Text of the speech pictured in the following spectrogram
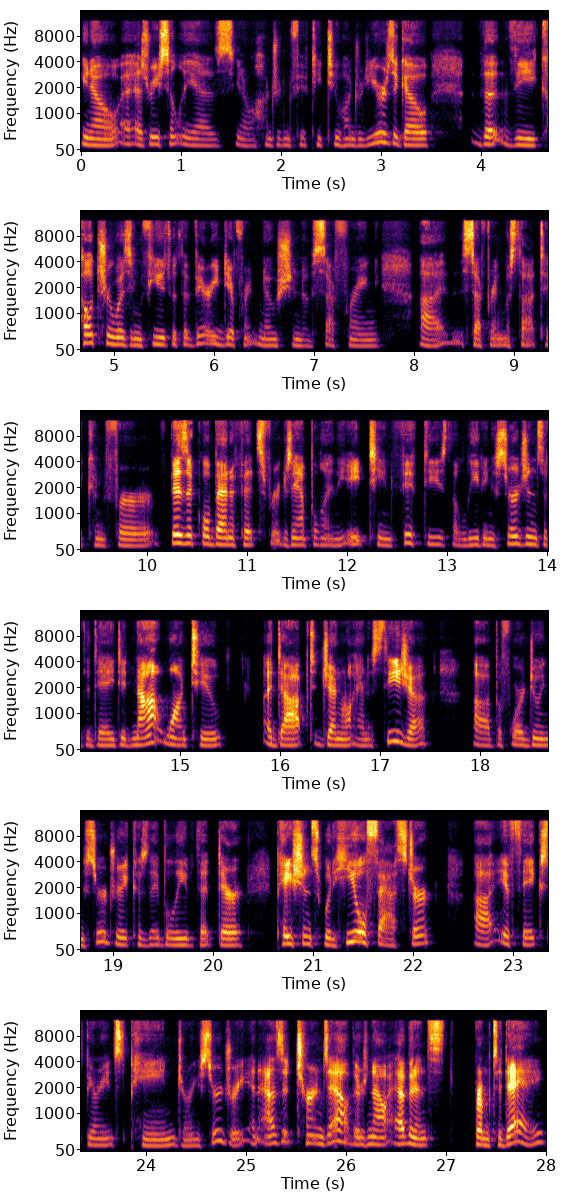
you know as recently as you know 150 200 years ago the the culture was infused with a very different notion of suffering uh, suffering was thought to confer physical benefits for example in the 1850s the leading surgeons of the day did not want to adopt general anesthesia uh, before doing surgery because they believed that their patients would heal faster uh, if they experienced pain during surgery. And as it turns out, there's now evidence from today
